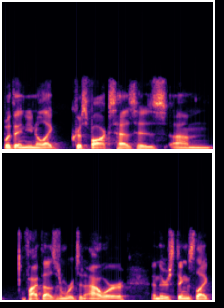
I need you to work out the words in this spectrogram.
But then you know, like Chris Fox has his um, five thousand words an hour and there's things like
